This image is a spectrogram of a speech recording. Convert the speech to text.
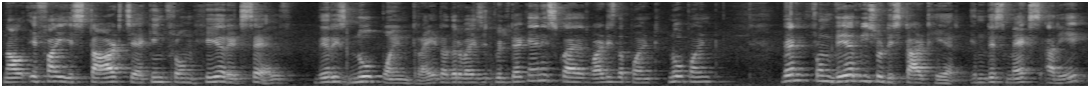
Now, if I start checking from here itself, there is no point, right? Otherwise, it will take n square. What is the point? No point. Then from where we should start here in this max array,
